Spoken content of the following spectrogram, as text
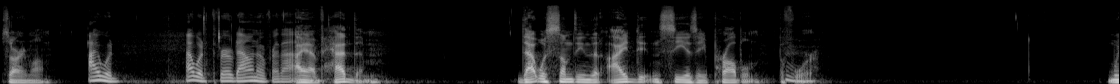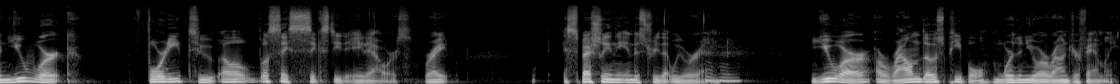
Sorry, mom. I would I would throw down over that. I have had them. That was something that I didn't see as a problem before. Hmm. When you work 40 to, oh, let's say 60 to eight hours, right? Especially in the industry that we were in, mm-hmm. you are around those people more than you are around your family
